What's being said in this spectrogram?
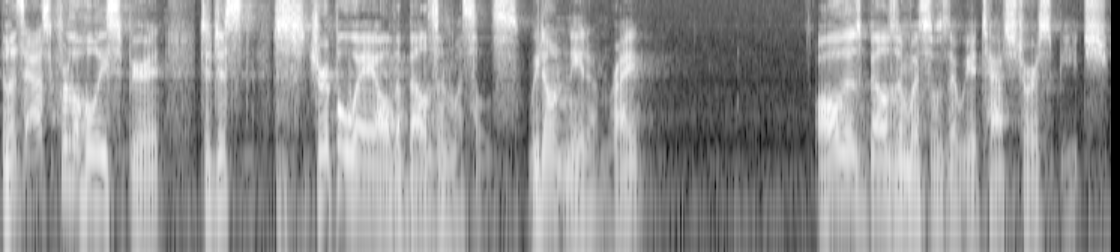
And let's ask for the Holy Spirit to just strip away all the bells and whistles. We don't need them, right? All those bells and whistles that we attach to our speech.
